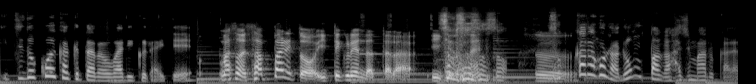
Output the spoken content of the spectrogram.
一度声かけたら終わりぐらいで、まあそうねさっぱりと言ってくれんだったらいいけそうどね。そうそうそう、う。ん。そっからほら論破が始まるから、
